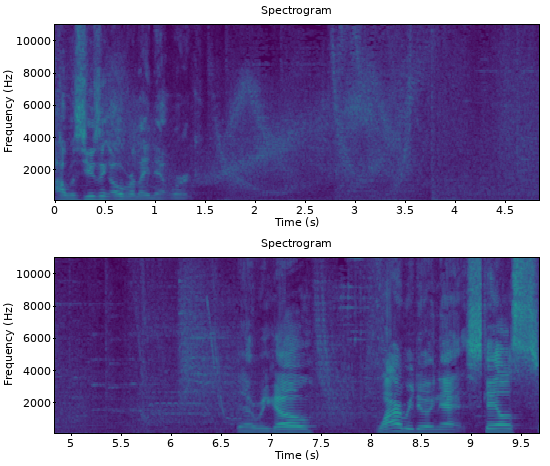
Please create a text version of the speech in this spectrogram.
I was using overlay network. There we go. Why are we doing that? Scales,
